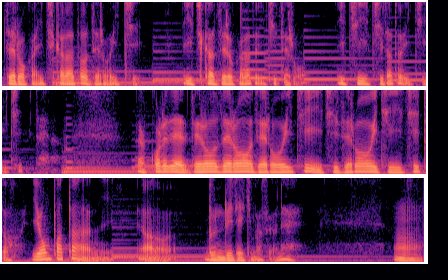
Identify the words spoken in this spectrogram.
0か1からだと011か0からだと1011だと11みたいな。だからこれで00011011と4パターンにあの分類できますよね。うん、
